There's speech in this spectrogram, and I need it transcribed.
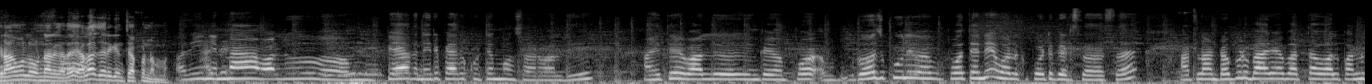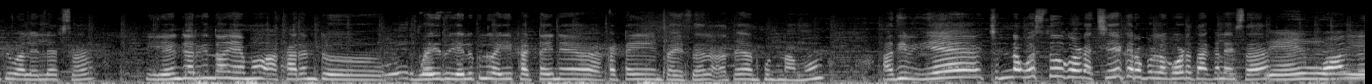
గ్రామంలో ఉన్నారు కదా ఎలా జరిగింది చెప్పండి అమ్మా అది నిన్న వాళ్ళు పేద నిరుపేద కుటుంబం సార్ వాళ్ళది. అయితే వాళ్ళు ఇంకా పో రోజు కూలి పోతేనే వాళ్ళకి పూట గడుస్తుంది సార్? అట్లాంటప్పుడు భార్యాభర్త వాళ్ళ పనులకి వాళ్ళు వెళ్ళారు సార్. ఏం జరిగిందో ఏమో ఆ కరెంటు వైరు ఎలుకలు అయ్యి కట్ అయిన కట్ అయి ఉంటాయి సార్ అదే అనుకుంటున్నాము. అది ఏ చిన్న వస్తువు కూడా చీకరపుల్లో కూడా తగ్గలేదు సార్. వాళ్ళు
